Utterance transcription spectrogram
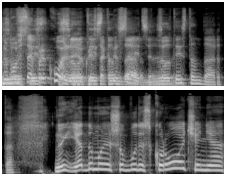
Ну, бо все прикольно, якось так несеться. Золотий стандарт. Та. Ну, я думаю, що буде скорочення.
